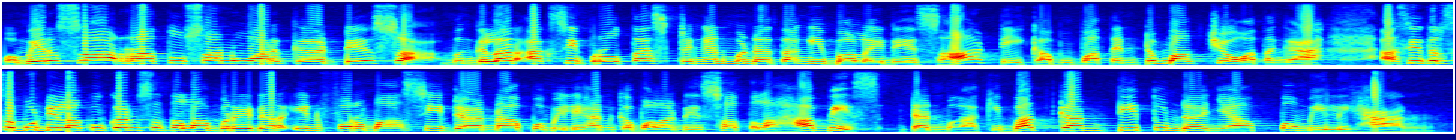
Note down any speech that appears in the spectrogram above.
Pemirsa, ratusan warga desa menggelar aksi protes dengan mendatangi balai desa di Kabupaten Demak, Jawa Tengah. Aksi tersebut dilakukan setelah beredar informasi dana pemilihan kepala desa telah habis dan mengakibatkan ditundanya pemilihan.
